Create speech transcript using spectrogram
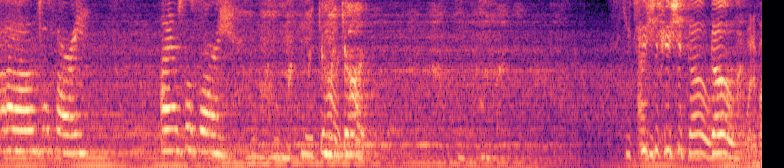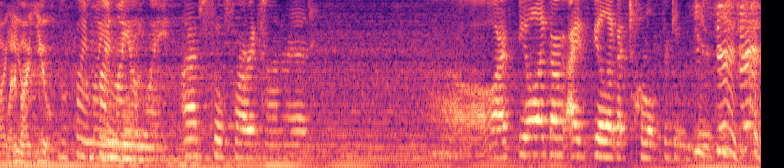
Oh, I'm so sorry. I am so sorry. Oh my oh god. Oh my god. You two should, should go. Go. What about you? About you? I'll find my, Find own, my way. own way. I'm so sorry, Conrad. Oh, I feel like I'm. I feel like a total freaking. He's jerk. dead.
